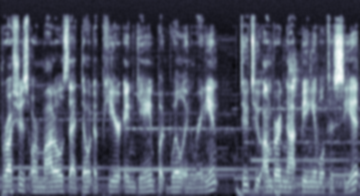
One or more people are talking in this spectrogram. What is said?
brushes or models that don't appear in-game but will in Radiant due to Umbra not being able to see it.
